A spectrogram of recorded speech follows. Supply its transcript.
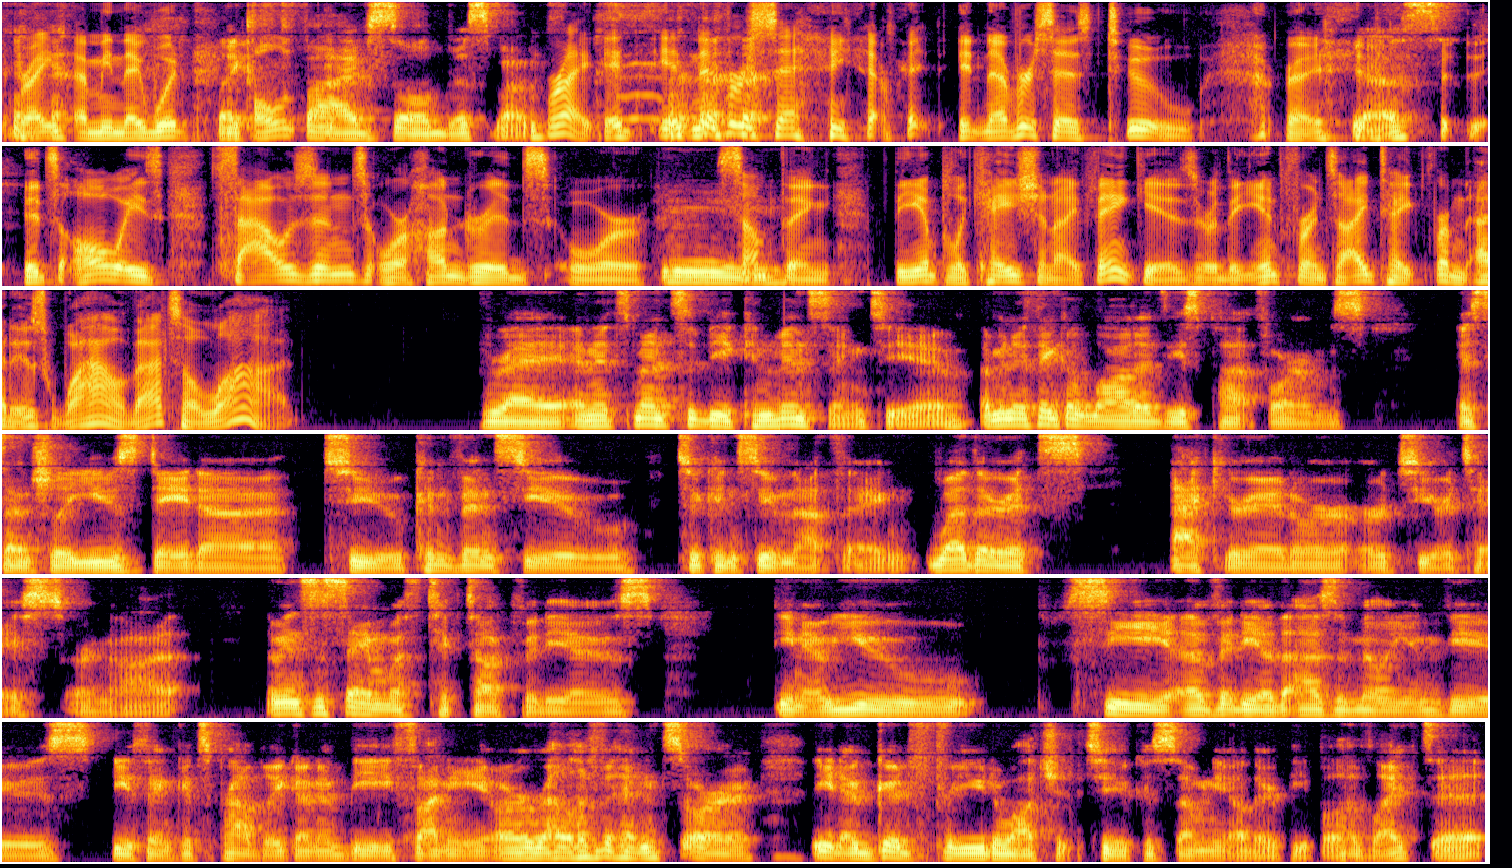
right. I mean, they would like own, five sold this month, right? It it never says yeah, right. It never says two, right? Yes, it's always thousands or hundreds or mm. something. The implication, I think, is or the inference I take from that is, wow, that's a lot. Right, and it's meant to be convincing to you. I mean, I think a lot of these platforms essentially use data to convince you to consume that thing, whether it's accurate or or to your taste or not. I mean, it's the same with TikTok videos. You know, you see a video that has a million views, you think it's probably going to be funny or relevant or, you know, good for you to watch it too, because so many other people have liked it.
